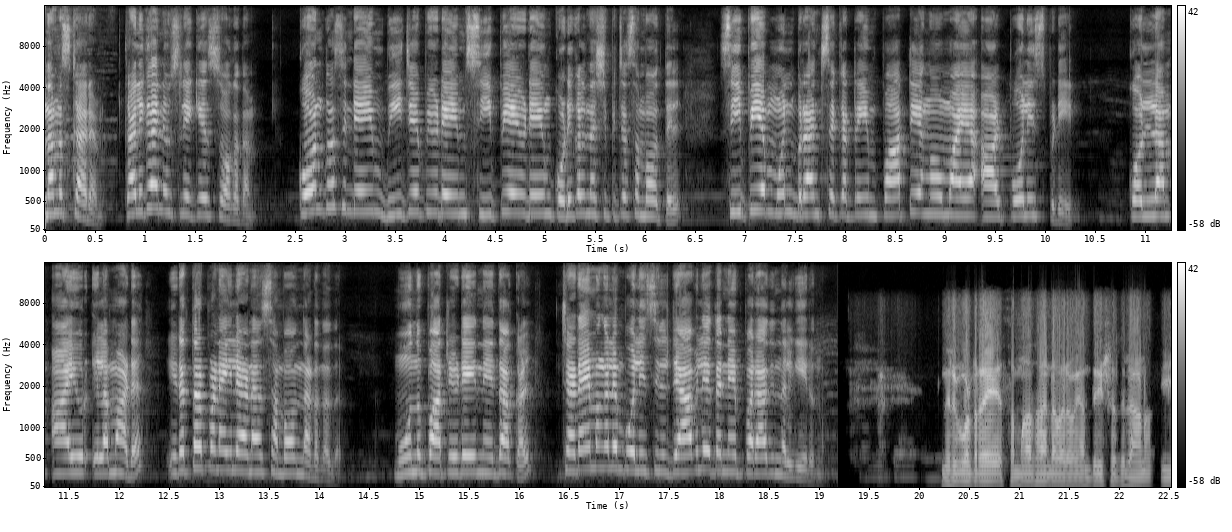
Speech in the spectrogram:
നമസ്കാരം. കലിക ന്യൂസിലേക്ക് സ്വാഗതം. കോൺഗ്രസിന്റെയും ബി ജെ പിയുടെയും സി പി ഐയുടെയും കൊടികൾ നശിപ്പിച്ച സംഭവത്തിൽ സി പി എം മുൻ ബ്രാഞ്ച് സെക്രട്ടറിയും പാർട്ടി അംഗവുമായ ആൾ പോലീസ് പിടിയിൽ. കൊല്ലം ആയൂർ ഇളമാട് ഇടത്തപ്പണയിലാണ് സംഭവം നടന്നത്. മൂന്ന് പാർട്ടിയുടെയും നേതാക്കൾ ചടയമംഗലം പോലീസിൽ രാവിലെ തന്നെ പരാതി നൽകിയിരുന്നു. നിലവിൽ സമാധാനപരമായ അന്തരീക്ഷത്തിലാണ് ഈ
